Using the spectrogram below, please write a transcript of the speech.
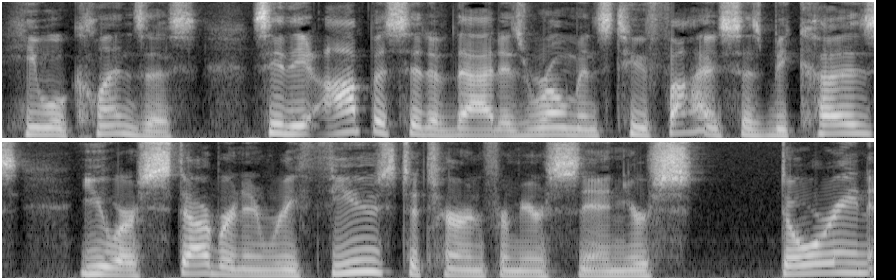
He will cleanse us. See, the opposite of that is Romans 2 5 says, Because you are stubborn and refuse to turn from your sin, you're storing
